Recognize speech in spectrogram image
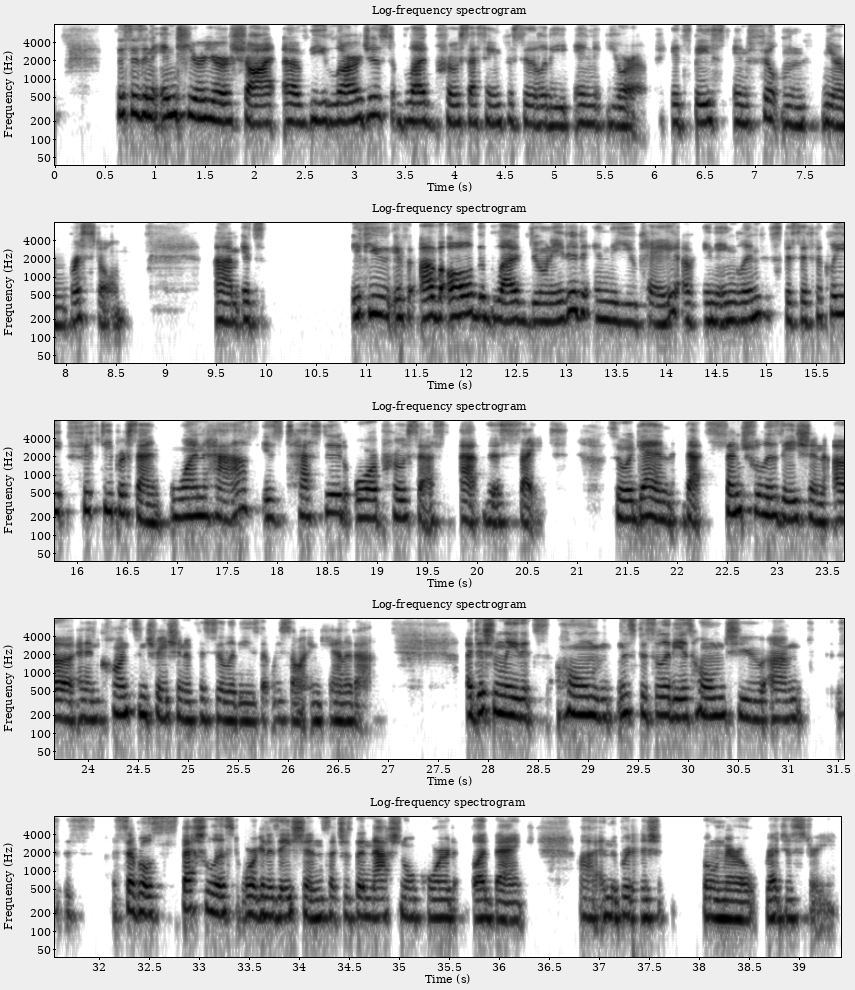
this is an interior shot of the largest blood processing facility in Europe. It's based in Filton near Bristol. Um, it's if you if of all the blood donated in the UK in England specifically 50% one half is tested or processed at this site so again that centralization uh, and concentration of facilities that we saw in Canada Additionally, it's home, this facility is home to um, several specialist organizations such as the National Cord Blood Bank uh, and the British Bone Marrow Registry.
